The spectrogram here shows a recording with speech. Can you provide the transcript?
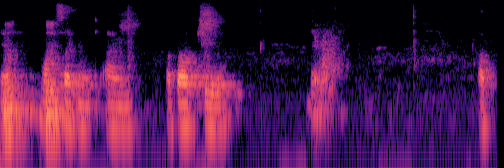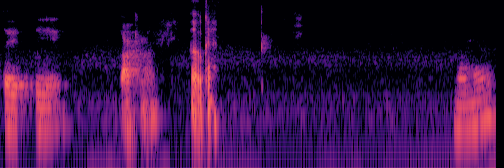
Yeah, Mm, one mm. I'm about to there update the document. Oh, okay. No more.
